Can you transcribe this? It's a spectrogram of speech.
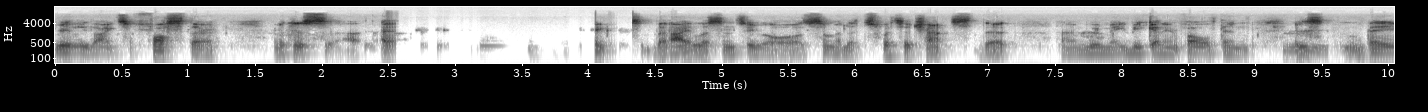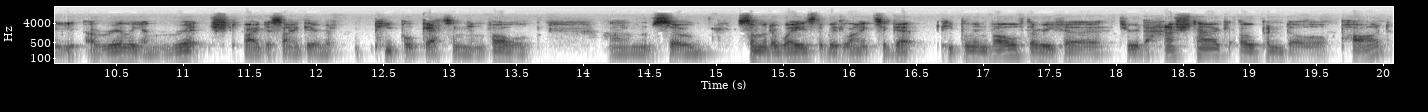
really like to foster because I, that I listen to or some of the Twitter chats that um, we maybe get involved in mm. is they are really enriched by this idea of people getting involved. Um, so some of the ways that we'd like to get people involved are either through the hashtag Open Door Pod.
